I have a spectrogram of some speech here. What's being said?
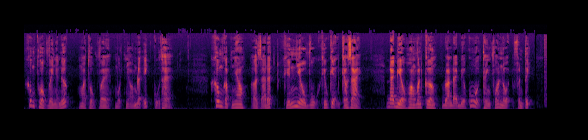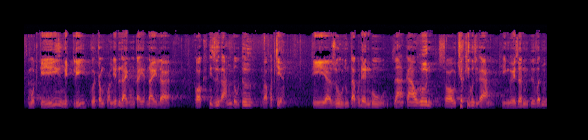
không thuộc về nhà nước mà thuộc về một nhóm lợi ích cụ thể. Không gặp nhau ở giá đất khiến nhiều vụ khiếu kiện kéo dài. Đại biểu Hoàng Văn Cường, đoàn đại biểu Quốc hội thành phố Hà Nội phân tích. Một cái nghịch lý của trong quản lý đất đai của chúng ta hiện nay là có các cái dự án đầu tư và phát triển thì à, dù chúng ta có đền bù giá cao hơn so với trước khi có dự án thì người dân cứ vẫn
